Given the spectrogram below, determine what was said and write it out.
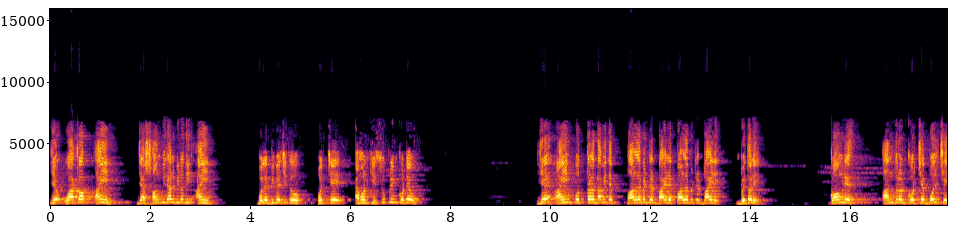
যে ওয়াকফ আইন, যা সংবিধান বিরোধী আইন বলে বিবেচিত হচ্ছে, এমনকি সুপ্রিম কোর্টেও যে আইন প্রত্যাহারের দাবিতে পার্লামেন্টের বাইরে পার্লামেন্টের বাইরে, ভেতরে কংগ্রেস আন্দোলন করছে, বলছে,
